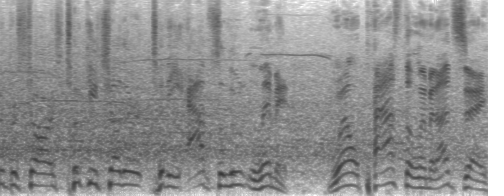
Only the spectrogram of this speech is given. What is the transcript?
superstars took each other to the absolute limit. Well past the limit, I'd say.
